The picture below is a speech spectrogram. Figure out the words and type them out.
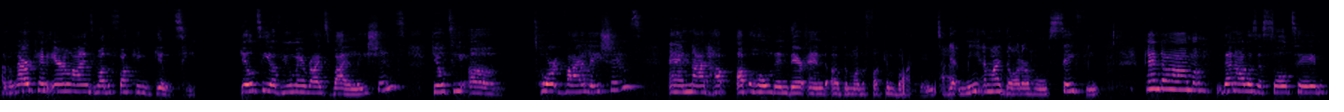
American Airlines motherfucking guilty. Guilty of human rights violations, guilty of tort violations, and not hop- upholding their end of the motherfucking bargain to get me and my daughter home safely. And um, then I was assaulted,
